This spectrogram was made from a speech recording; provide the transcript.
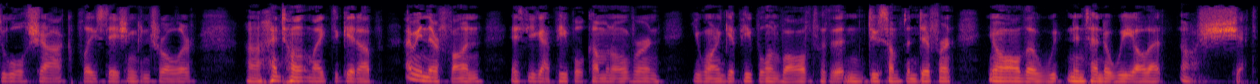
DualShock PlayStation controller. Uh, I don't like to get up. I mean, they're fun if you got people coming over and you want to get people involved with it and do something different. You know, all the Wii, Nintendo Wii, all that. Oh shit.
